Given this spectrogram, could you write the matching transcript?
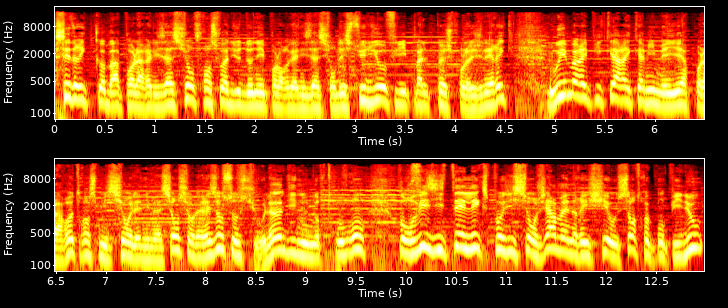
Cédric Coba pour la réalisation, François Dieudonné pour l'organisation des studios, Philippe Malpeuch pour le générique, Louis-Marie Picard et Camille Meyer pour la retransmission et l'animation sur les réseaux sociaux. Lundi, nous nous retrouverons pour visiter l'exposition Germaine Richier au Centre Pompidou.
